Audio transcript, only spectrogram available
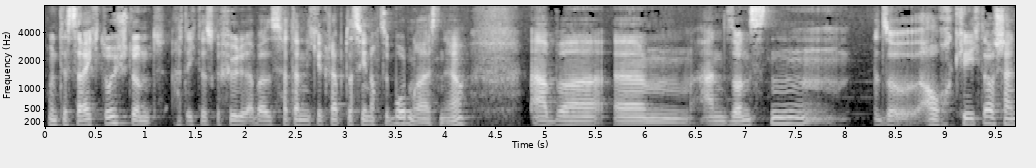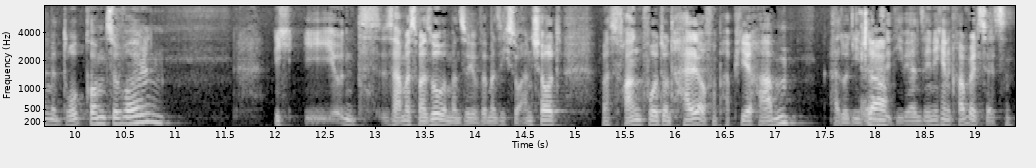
und dass er recht durchstürmt, hatte ich das Gefühl, aber es hat dann nicht geklappt, dass sie noch zu Boden reißen, ja. Aber ähm, ansonsten, also auch Kirchdorf scheint mit Druck kommen zu wollen. Ich, und sagen wir es mal so, wenn man, sich, wenn man sich so anschaut, was Frankfurt und Hall auf dem Papier haben, also die werden, sie, die werden sie nicht in Coverage setzen.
